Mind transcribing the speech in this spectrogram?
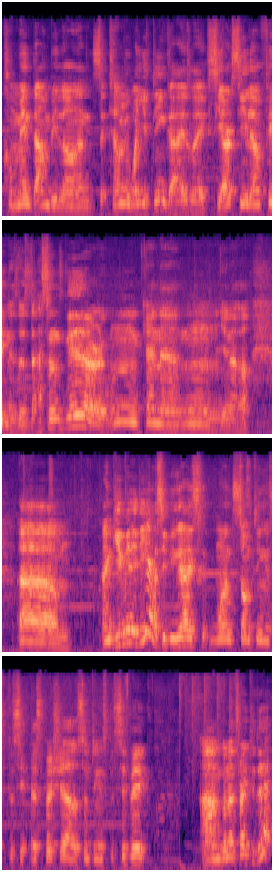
comment down below and say, tell me what you think guys like CRC Leon Fitness does that sounds good or mm, kinda mm, you know um, and give me ideas if you guys want something speci uh, special or something specific I'm gonna try to do it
